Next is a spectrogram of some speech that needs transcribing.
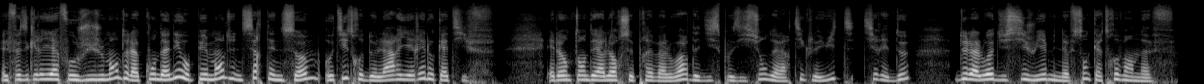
Elle faisait grief au jugement de la condamner au paiement d'une certaine somme au titre de l'arriéré locatif. Elle entendait alors se prévaloir des dispositions de l'article 8-2 de la loi du 6 juillet 1989.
